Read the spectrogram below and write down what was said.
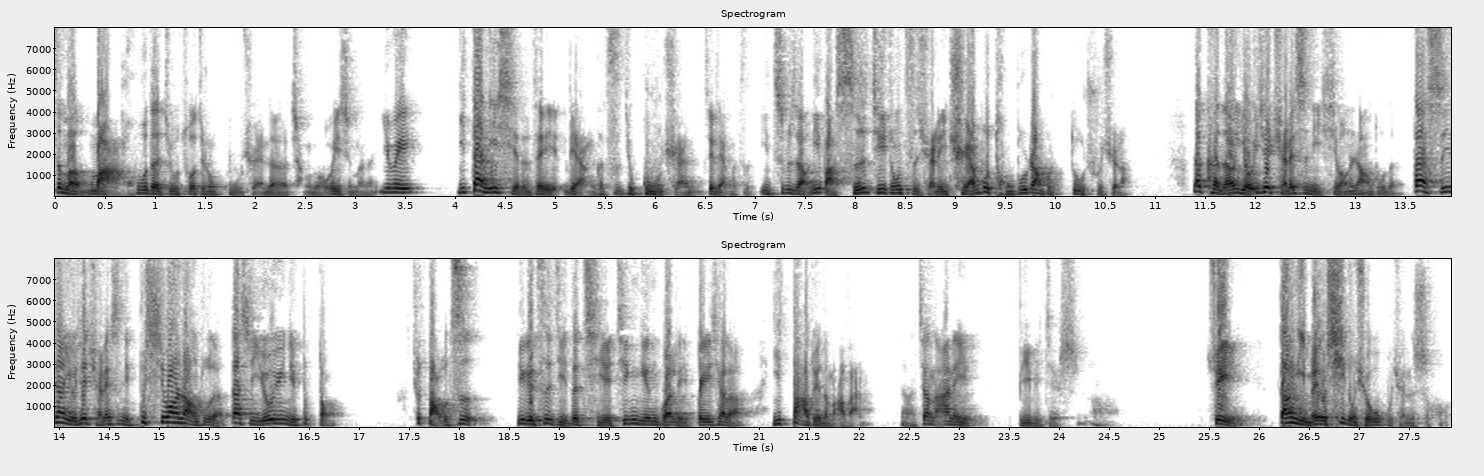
这么马虎的就做这种股权的承诺。为什么呢？因为一旦你写的这两个字就股权这两个字，你知不知道你把十几种子权利全部同步让渡出去了？那可能有一些权利是你希望让渡的，但实际上有些权利是你不希望让渡的，但是由于你不懂，就导致你给自己的企业经营管理背下了一大堆的麻烦啊！这样的案例比比皆是啊。所以，当你没有系统学过股权的时候，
